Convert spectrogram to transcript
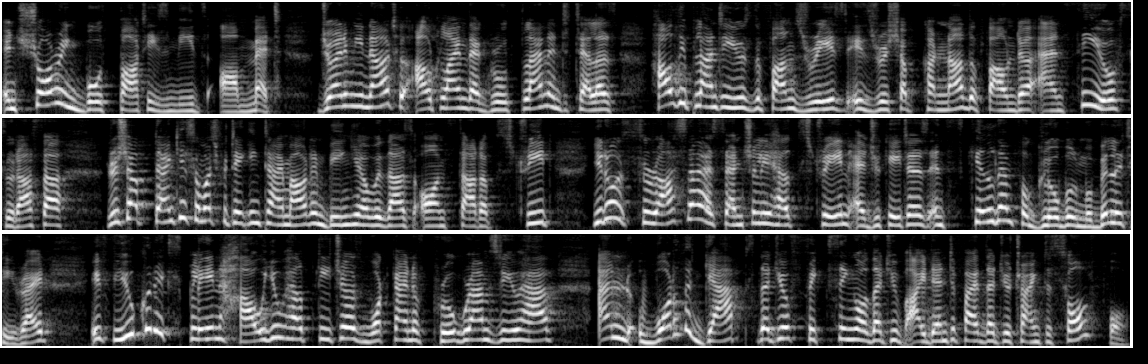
ensuring both parties' needs are met. Joining me now to outline their growth plan and to tell us how they plan to use the funds raised is Rishabh Khanna, the founder and CEO of Suraasa. Rishabh, thank you so much for taking time out and being here with us on Startup Street. You know, Suraasa essentially helps train educators and skill them for global mobility, right? If you could explain how you help teachers, what kind of programs do you have, and what are the gaps that you're fixing or that you've identified that you're trying to solve for?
